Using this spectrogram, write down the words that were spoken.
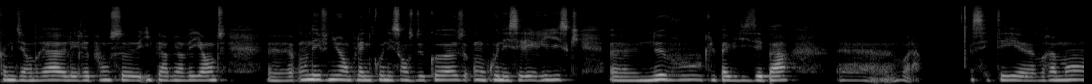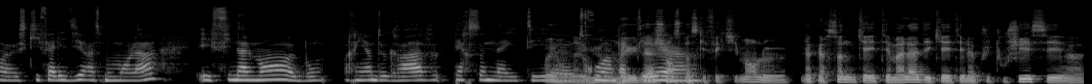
Comme dit Andrea, les réponses euh, hyper bienveillantes. Euh, on est venu en pleine connaissance de cause, on connaissait les risques. euh, ne vous culpabilisez pas. Euh, voilà. C'était vraiment ce qu'il fallait dire à ce moment-là. Et finalement, bon, rien de grave. Personne n'a été ouais, on, a trop eu, on a impacté. eu de la chance parce qu'effectivement, la personne qui a été malade et qui a été la plus touchée, c'est, euh,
